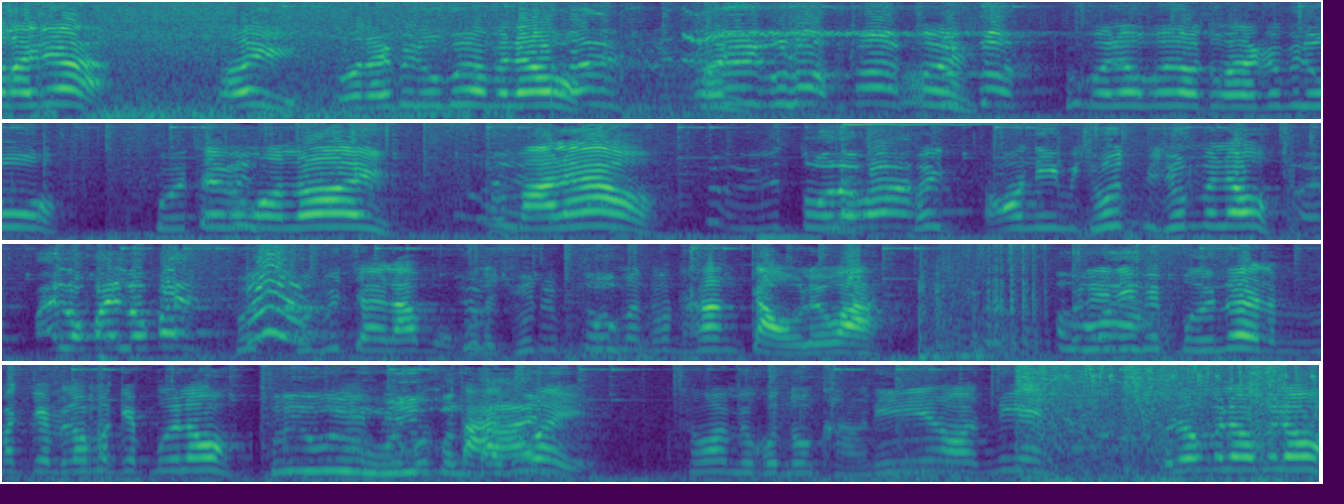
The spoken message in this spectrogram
อะไรเนี่ย เฮ้ยตัวอะไรไม่รู้เพื่อนมาเร็วเฮ้ยเฮ้ยกูรู้เฮ้เฮ้ยยมาเร็วมาเร็วตัวอะไรก็ไม่รู้คุยเต็มไปหมดเลยมันมาแล้วตัวอะไรวะเฮ้ยอ๋อนี่มีชุดมีชุดมาเร็วไปลงไปลงไปชุดชุดวิจัยลับโอ้โหแต่ชุดชุดมันค่อนข้างเก่าเลยว่ะเฮ้ยนี่นี่มีปืนด้วยมาเก็บเรามาเก็บปืนเราอุ้ยอุ้ยอุ้ยมีคนตาตายยด้วยฉันว่ามีคนโดนขังที่นี่นอนนี่ไงไปเร็วไปเร็วไปเร็ว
